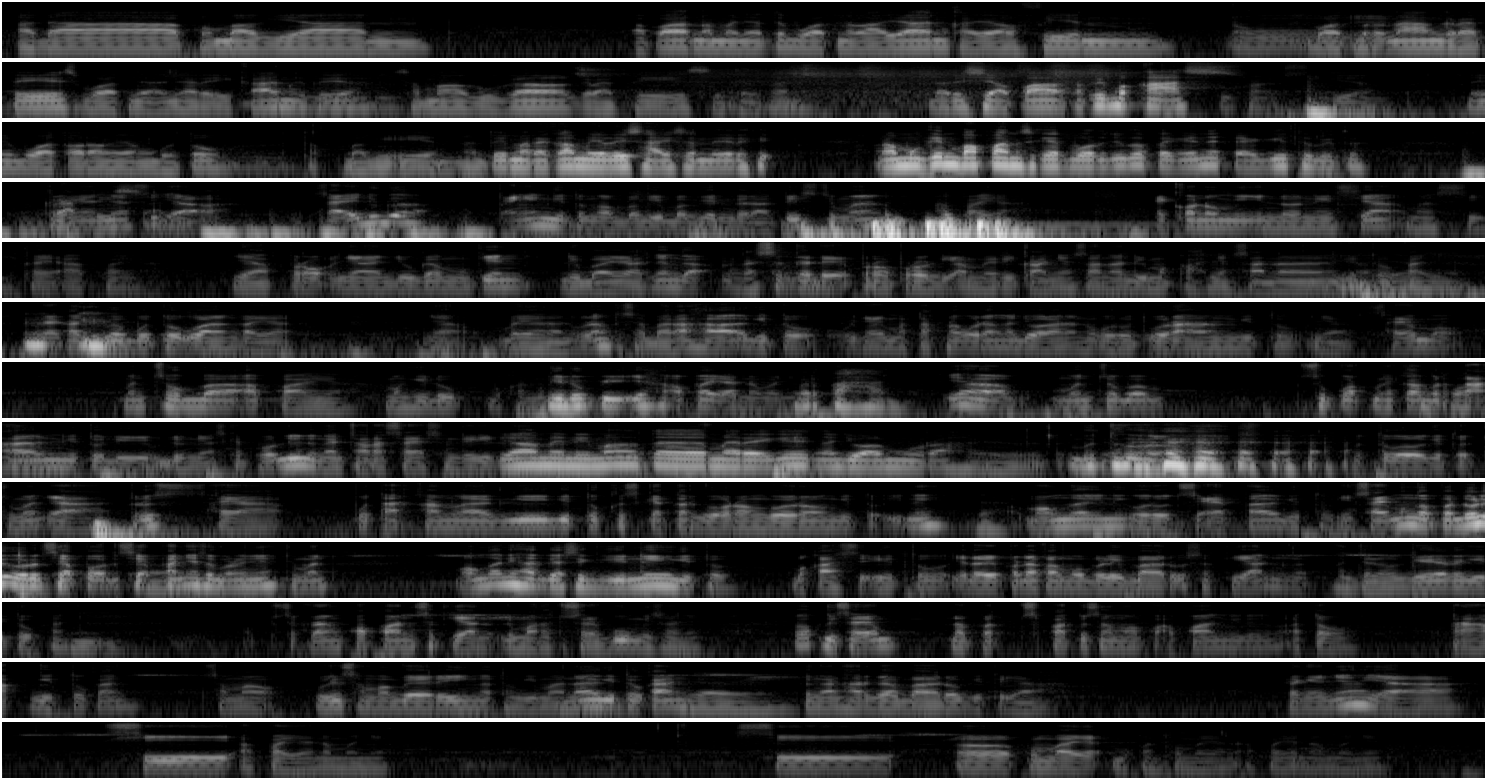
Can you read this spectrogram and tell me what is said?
ada pembagian apa namanya tuh buat nelayan kayak fin oh buat iya. berenang gratis buat ny- nyari ikan gitu ya. Sama Google gratis gitu kan. Dari siapa? Tapi bekas. Bukas. iya. Ini buat orang yang butuh tak bagiin. Nanti mereka milih saya sendiri. Nah mungkin papan skateboard juga pengennya kayak gitu gitu. Pengennya sih ya saya juga pengen gitu nggak bagi bagian gratis cuman apa ya ekonomi Indonesia masih kayak apa ya ya pro-nya juga mungkin dibayarnya nggak nggak segede pro-pro di Amerikanya sana di Mekahnya sana gitu iya, kan. iya. mereka juga butuh uang kayak ya bayaran orang bisa baraha gitu. Jadi matakna orang ngejualan anu urut orang gitu. Ya saya mau mencoba apa ya? Menghidup bukan menghidupi ya apa ya namanya? Bertahan. Ya mencoba support mereka Support, bertahan gitu di dunia skateboarding dengan cara saya sendiri ya minimal teh mereka ngejual murah gitu. betul. Betul gitu. Cuman ya terus saya putarkan lagi gitu ke skater gorong-gorong gitu. Ini Ya. mau nggak ini urut si Eta gitu? Ya saya mah nggak peduli urut siapa urut Ya. siapanya sebenarnya. Cuman mau nggak nih harga segini gitu? Bekasi itu ya daripada kamu beli baru sekian nge- ngejeloger gitu kan. Hmm. sekarang papan sekian 500 ribu misalnya di saya dapat sepatu sama papan gitu? Atau truk gitu kan? Sama wheel sama bearing atau gimana gitu kan? Ya, ya. dengan harga baru gitu ya. Pengennya ya si apa ya namanya? Si eh, pembayar bukan pembayaran apa ya namanya?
